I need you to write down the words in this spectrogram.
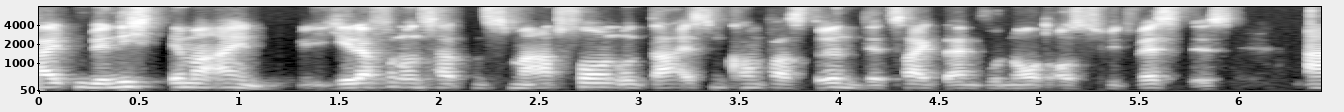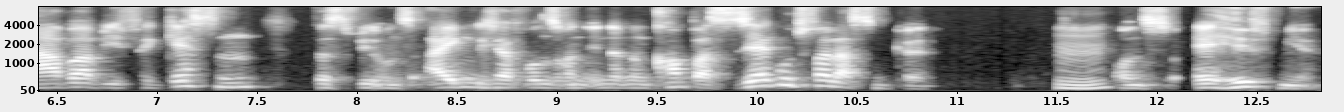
halten wir nicht immer ein. Jeder von uns hat ein Smartphone und da ist ein Kompass drin, der zeigt einem, wo Nord, Ost, Süd, West ist. Aber wir vergessen, dass wir uns eigentlich auf unseren inneren Kompass sehr gut verlassen können. Mhm. Und er hilft mir.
